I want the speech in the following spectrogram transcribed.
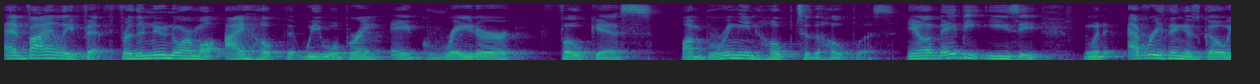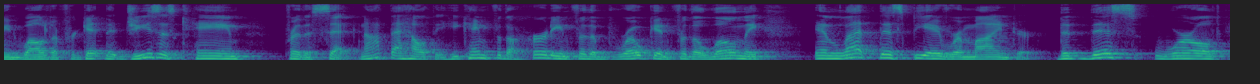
And finally, fifth, for the new normal, I hope that we will bring a greater focus on bringing hope to the hopeless. You know, it may be easy when everything is going well to forget that Jesus came for the sick, not the healthy. He came for the hurting, for the broken, for the lonely, and let this be a reminder that this world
